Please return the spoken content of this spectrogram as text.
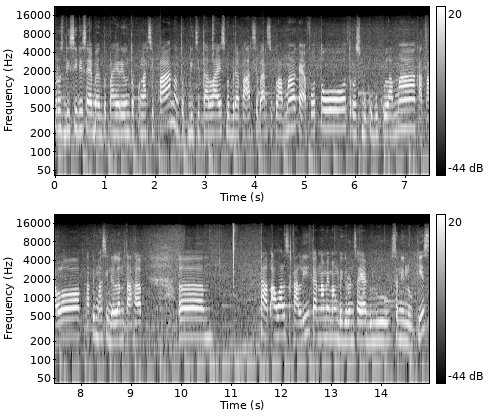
Terus di sini saya bantu Pak Heri untuk pengarsipan, untuk digitalize beberapa arsip-arsip lama kayak foto, terus buku-buku lama, katalog. Tapi masih dalam tahap em, tahap awal sekali karena memang background saya dulu seni lukis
